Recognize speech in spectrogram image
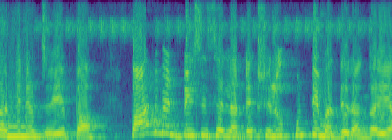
కన్వీనర్ జయప్ప పార్లమెంట్ బీసీసీఎల్ అధ్యక్షులు కుంటిమద్ది రంగయ్య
